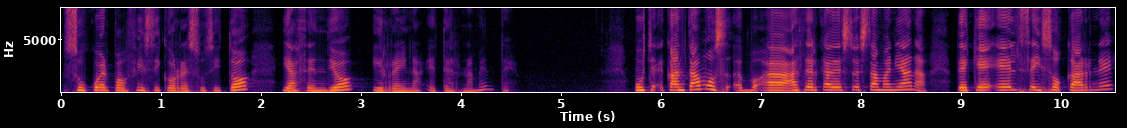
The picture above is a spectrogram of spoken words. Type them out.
su cuerpo físico resucitó y ascendió y reina eternamente. cantamos eh, acerca de esto esta mañana, de que Él se hizo carne,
